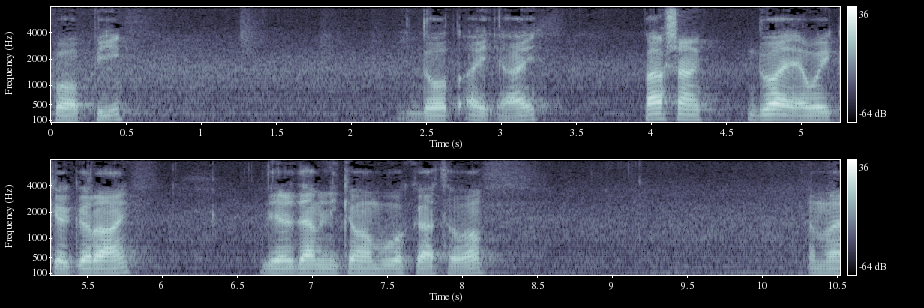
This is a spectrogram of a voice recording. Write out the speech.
کۆپی دۆت ئەی ئای پاشان دوای ئەوەی کە گەڕان لێرەدام لینکەمان بوو بکاتەوە ئەمە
